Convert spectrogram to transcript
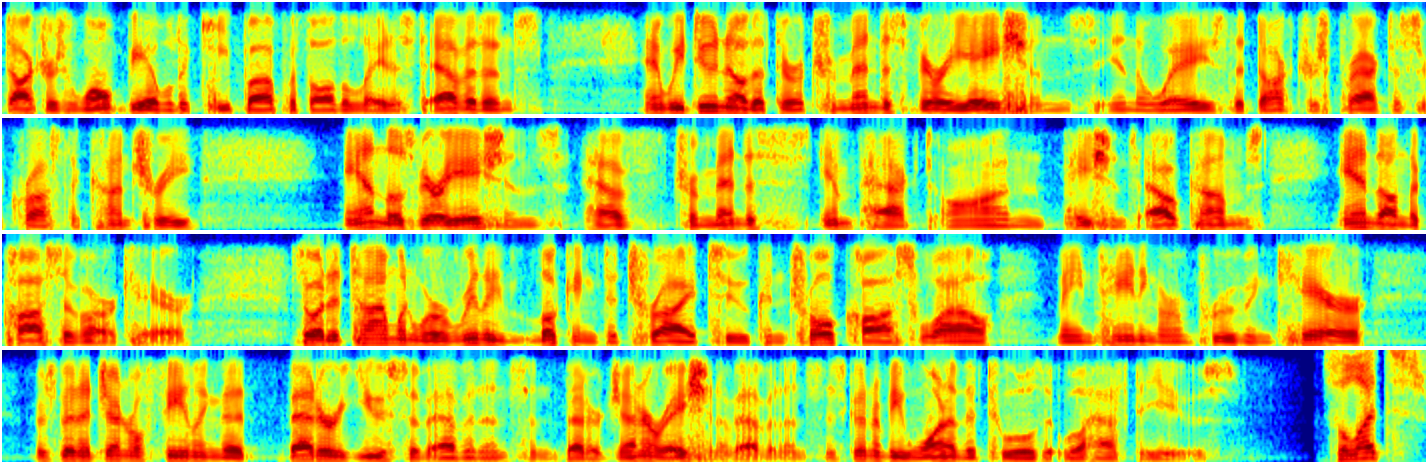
doctors won't be able to keep up with all the latest evidence. And we do know that there are tremendous variations in the ways that doctors practice across the country, and those variations have tremendous impact on patients' outcomes and on the cost of our care. So, at a time when we're really looking to try to control costs while maintaining or improving care, there's been a general feeling that better use of evidence and better generation of evidence is going to be one of the tools that we'll have to use. So let's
